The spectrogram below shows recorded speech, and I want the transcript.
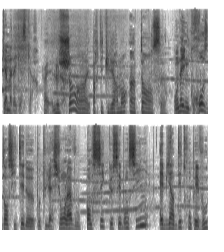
qu'à Madagascar. Ouais, le chant hein, est particulièrement intense. On a une grosse densité de population là, vous pensez que c'est bon signe? Eh bien détrompez-vous,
